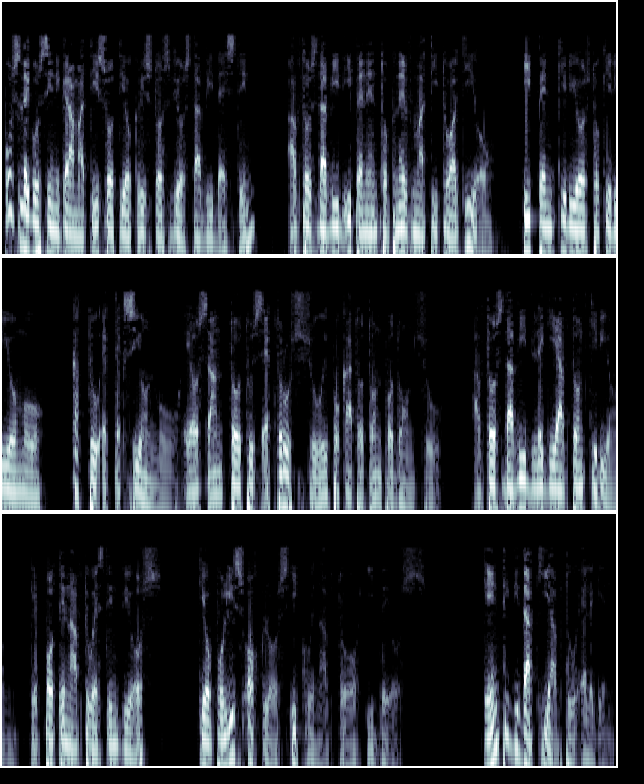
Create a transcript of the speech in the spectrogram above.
πώς λέγωσιν οι γραμματείς ότι ο Χριστός βιος Δαβίδ εστιν, αυτός Δαβίδ είπεν εν το πνεύματι το Αγίο, είπεν Κύριος το Κύριο μου, κατού εκ δεξιόν μου, έως αν τότους εχθρούς σου υποκάτω των ποδών σου. Αυτός Δαβίδ λέγει αυτόν Κύριον, και πότεν αυτού εστιν Διός, και ο πολύς όχλος οίκουεν αυτό ιδέος. Και εν τη διδακή αυτού έλεγεν,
